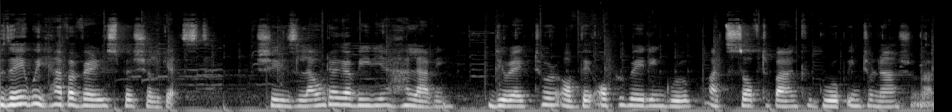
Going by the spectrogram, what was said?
Today we have a very special guest. She is Laura Gaviria Halaby, Director of the Operating Group at SoftBank Group International.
